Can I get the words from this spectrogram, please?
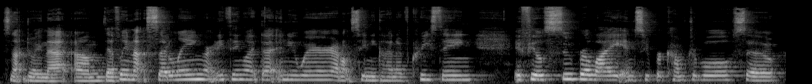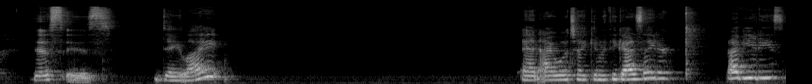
It's not doing that. Um, definitely not settling or anything like that anywhere. I don't see any kind of creasing. It feels super light and super comfortable. So this is daylight. And I will check in with you guys later. Bye, beauties.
